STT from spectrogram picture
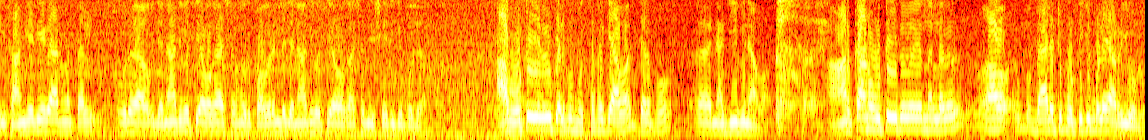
ഈ സാങ്കേതിക കാരണത്താൽ ഒരു ജനാധിപത്യ അവകാശം ഒരു പൗരന്റെ ജനാധിപത്യ അവകാശം നിഷേധിക്കപ്പെടുക. ആ വോട്ട് ചെയ്തത് ചിലപ്പോൾ മുസ്തഫയ്ക്കാവാം ചിലപ്പോൾ നജീബിനാവാം. ആർക്കാണ് വോട്ട് ചെയ്തത് എന്നുള്ളത് ആ ബാലറ്റ് പൊട്ടിക്കുമ്പോഴേ അറിയുള്ളൂ.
